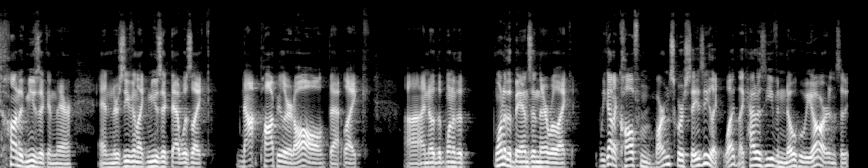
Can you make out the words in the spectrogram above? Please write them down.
ton of music in there, and there's even like music that was like not popular at all. That like uh, I know that one of the one of the bands in there were like. We got a call from Martin Scorsese. Like what? Like how does he even know who we are? And so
